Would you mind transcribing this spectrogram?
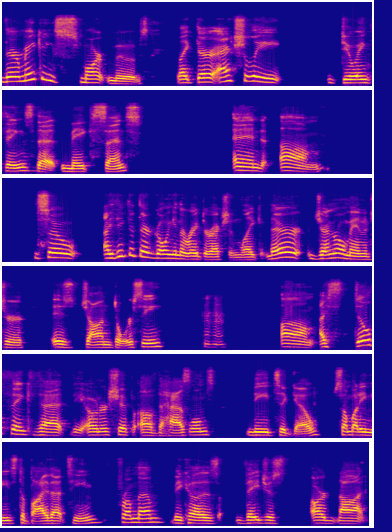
they're making smart moves. Like they're actually doing things that make sense. And, um, so I think that they're going in the right direction. Like their general manager is John Dorsey. Mm-hmm. Um, I still think that the ownership of the Haslams need to go. Somebody needs to buy that team from them because they just are not.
